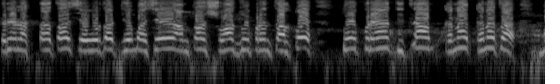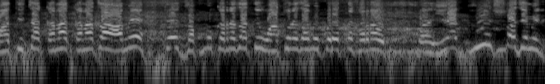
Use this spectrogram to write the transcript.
तरी रक्ताचा शेवटचा ठेंब असे आमचा श्वास जोपर्यंत चालतोय तोपर्यंत तिथल्या कणा कणाचा मातीच्या कणा कणाचा आम्ही ते जपणूक करण्याचा ती वाचवण्याचा आम्ही प्रयत्न करणार आहोत. एक ही सुद्धा जमीन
